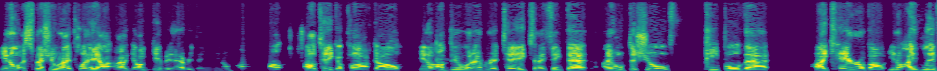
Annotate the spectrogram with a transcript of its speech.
you know, especially when I play, I, I I'll give it everything. You know, I'll I'll take a puck. I'll you know I'll do whatever it takes, and I think that I hope to show people that I care about. You know, I live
